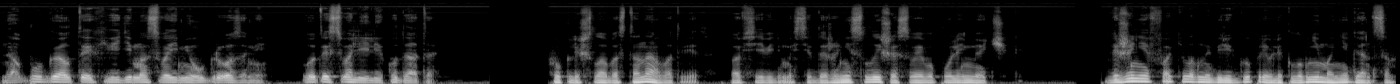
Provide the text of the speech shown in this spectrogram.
«Напугал ты их, видимо, своими угрозами. Вот и свалили куда-то». Хук лишь слабо стонал в ответ, по всей видимости, даже не слыша своего пулеметчика. Движение факелов на берегу привлекло внимание Ганса.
